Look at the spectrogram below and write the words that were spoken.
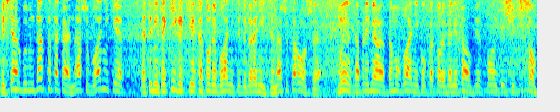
И вся аргументация такая, наши бланики это не такие, какие, которые бланики за границей, наши хорошие. Мы, например, одному бланику, который налетал 2500 часов,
